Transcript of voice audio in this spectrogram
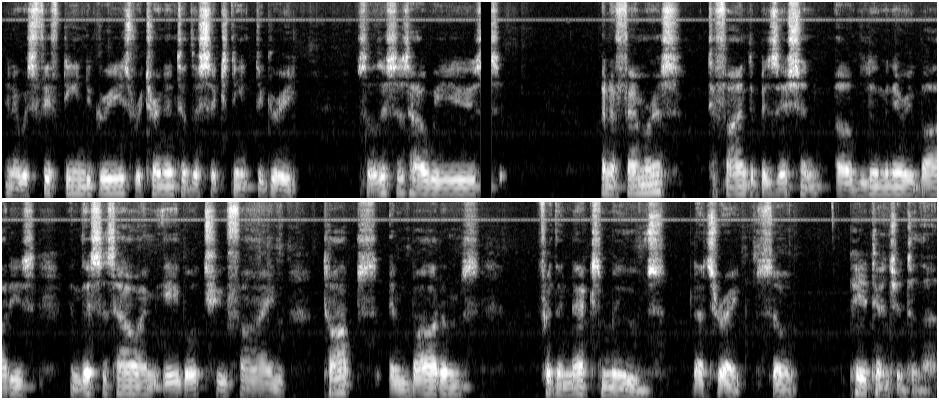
and it was 15 degrees, returning to the 16th degree. So this is how we use an ephemeris to find the position of luminary bodies, and this is how I'm able to find tops and bottoms for the next moves. That's right. So pay attention to that.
